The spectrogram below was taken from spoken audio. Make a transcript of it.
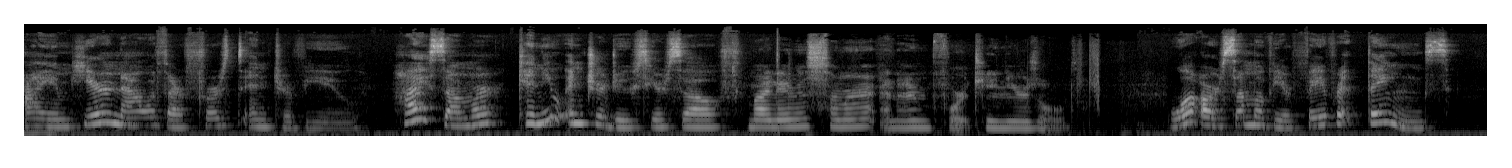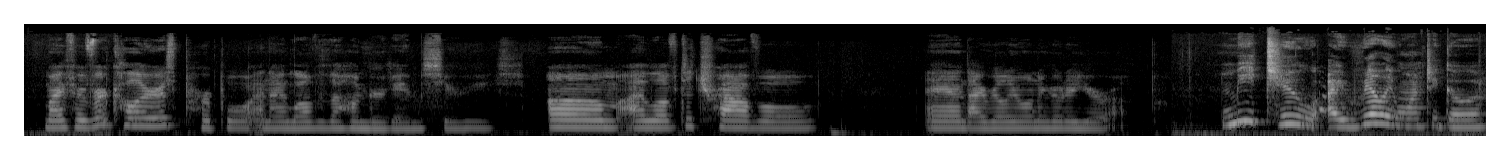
I am here now with our first interview. Hi, Summer. Can you introduce yourself? My name is Summer and I'm 14 years old. What are some of your favorite things? My favorite color is purple and I love the Hunger Games series. Um, I love to travel and I really want to go to Europe. Me too. I really want to go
